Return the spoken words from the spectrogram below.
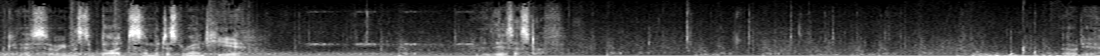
Okay, so we must have died somewhere just around here. There's our stuff. Oh dear.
